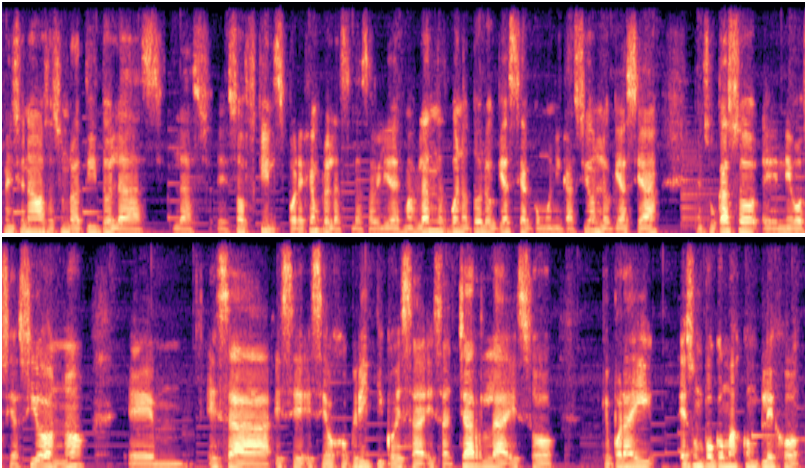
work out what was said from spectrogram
Mencionabas hace un ratito las, las eh, soft skills, por ejemplo, las, las, habilidades más blandas, bueno, todo lo que hace a comunicación, lo que hace a, en su caso, eh, negociación, ¿no? Em, esa, ese, ese, ojo crítico, esa, esa charla, eso que por ahí es un poco más complejo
